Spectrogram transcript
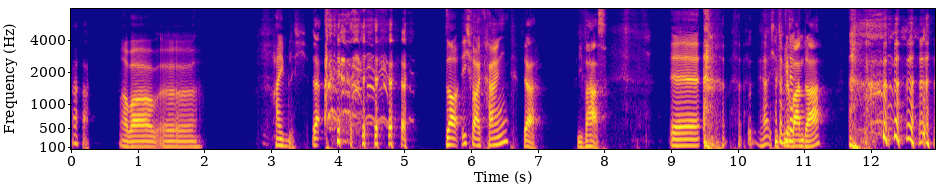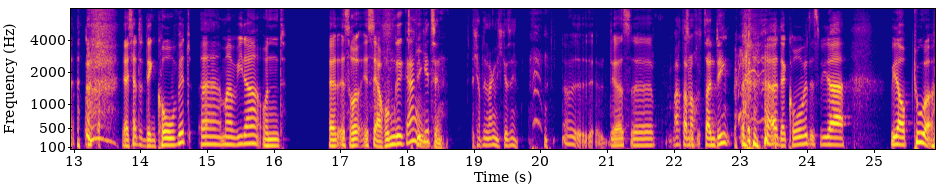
Aha. aber äh, heimlich. Ja. so, ich war krank. Ja. Wie war's? Äh, ja, ich Wie hatte viele wieder, waren da? ja, ich hatte den Covid äh, mal wieder und äh, ist, ist ja rumgegangen. Wie geht's Ihnen? Ich habe den lange nicht gesehen. Der ist, äh, Macht er noch sein Ding. der Covid ist wieder, wieder auf Tour.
